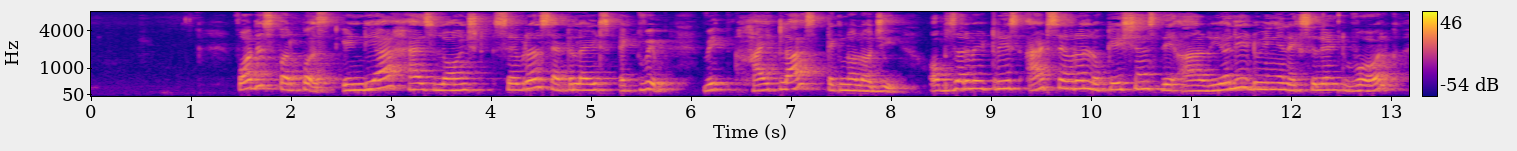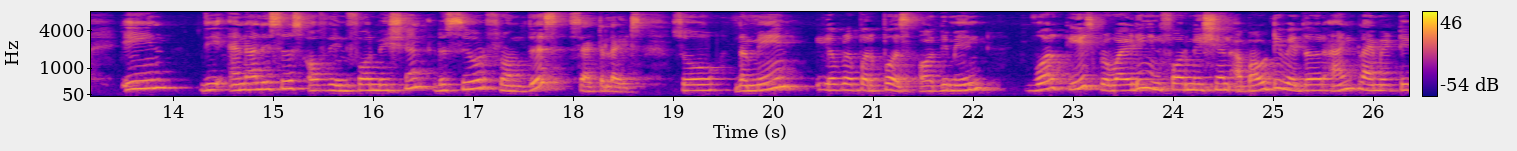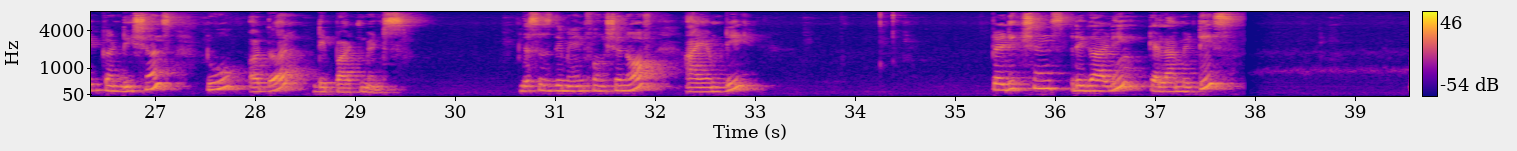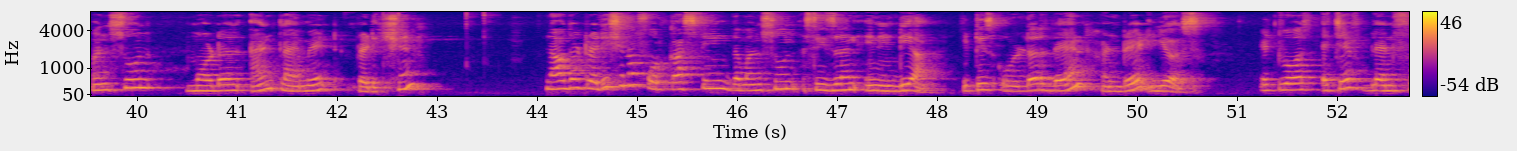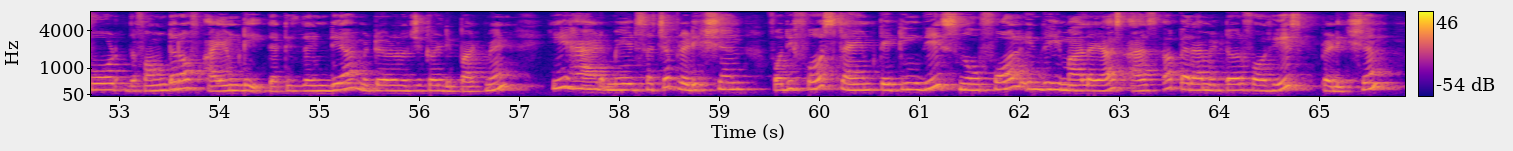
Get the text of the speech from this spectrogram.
For this purpose, India has launched several satellites equipped with high-class technology. Observatories at several locations, they are really doing an excellent work in the analysis of the information received from these satellites. So the main purpose or the main work is providing information about the weather and climatic conditions to other departments. This is the main function of IMD. Predictions regarding calamities. Monsoon model and climate prediction now the tradition of forecasting the monsoon season in India, it is older than 100 years. It was H.F. Blandford, the founder of IMD, that is the India Meteorological Department. He had made such a prediction for the first time taking the snowfall in the Himalayas as a parameter for his prediction.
